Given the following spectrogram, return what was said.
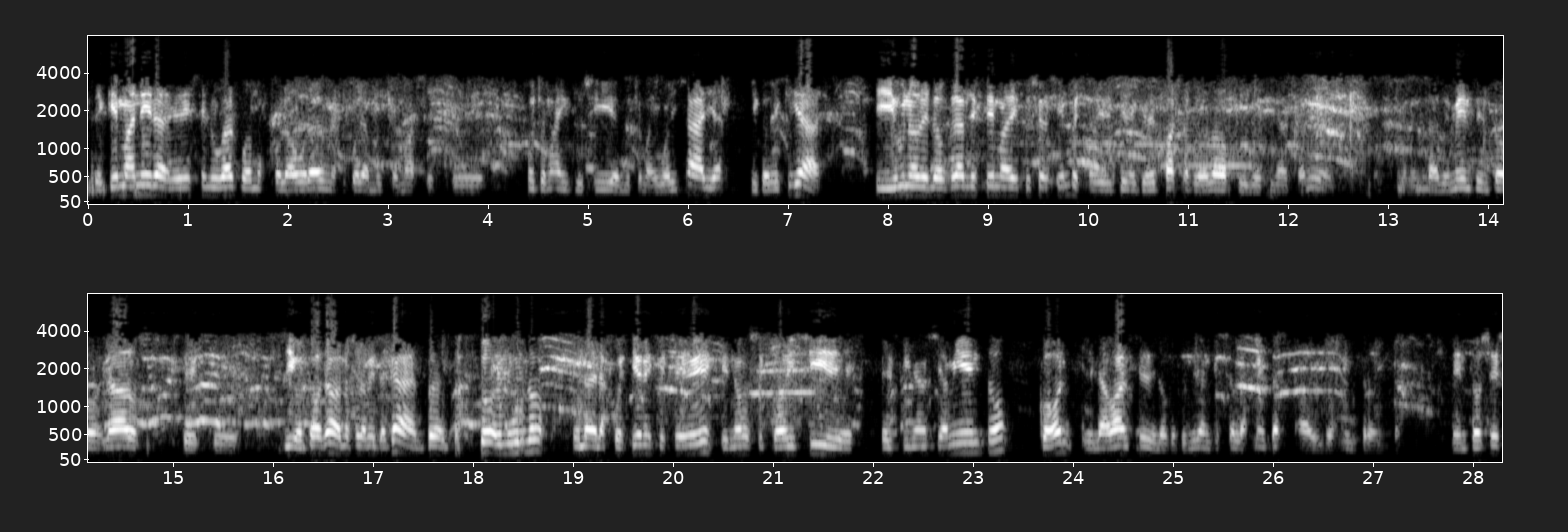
de qué manera desde ese lugar podemos colaborar en una escuela mucho más este, mucho más inclusiva mucho más igualitaria y con equidad. Y uno de los grandes temas de discusión siempre tiene que ver pasa por el lado de financiamiento. Lamentablemente en todos lados este, digo en todos lados no solamente acá en todo, el mundo una de las cuestiones que se ve es que no se coincide el financiamiento con el avance de lo que tendrían que ser las metas al 2030. Entonces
